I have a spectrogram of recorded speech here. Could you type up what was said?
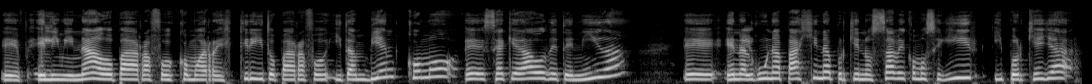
eh, eliminado párrafos, cómo ha reescrito párrafos y también cómo eh, se ha quedado detenida en alguna página porque no sabe cómo seguir y porque ella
